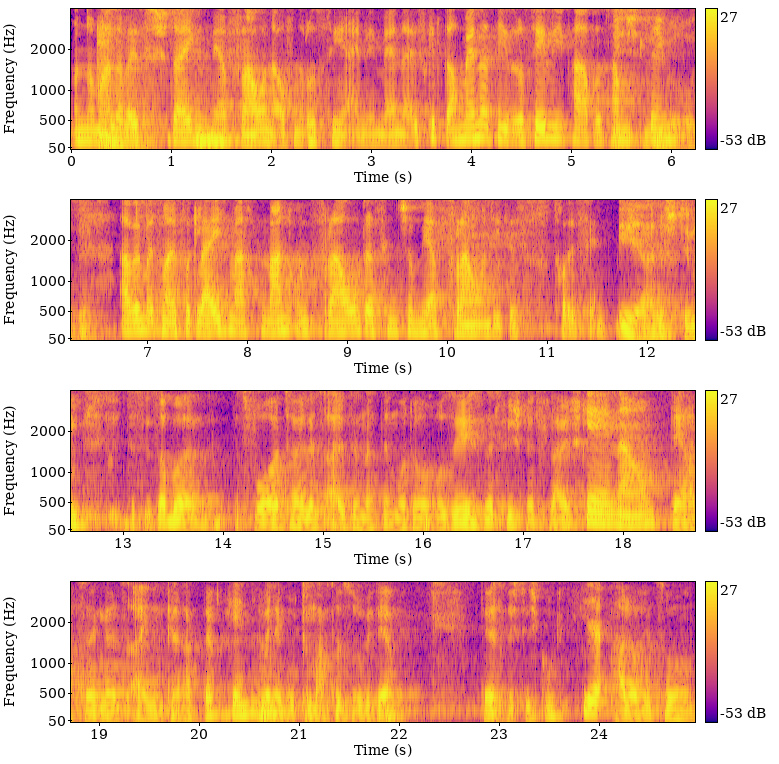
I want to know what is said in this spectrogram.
Und normalerweise steigen mehr Frauen auf ein Rosé ein wie Männer. Es gibt auch Männer, die Rosé-Liebhaber haben. Ich sind. liebe Rosé. Aber wenn man jetzt mal einen Vergleich macht, Mann und Frau, das sind schon mehr Frauen, die das toll finden. Ja, das stimmt. Das ist aber das Vorurteil, das alte nach dem Motto, Rosé ist nicht Fisch, nicht Fleisch. Genau. Der hat seinen ganz eigenen Charakter. Genau. Und wenn er gut gemacht ist, so wie der, der ist richtig gut. Ja. Hat auch jetzt so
